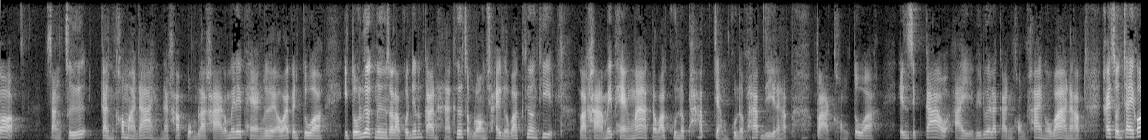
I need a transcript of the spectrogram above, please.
ก็สั่งซื้อกันเข้ามาได้นะครับ ผมราคาก็ไม่ได้แพงเลย เอาไว้เป็นตัวอีกตัวเลือกหนึ่งสำหรับคนที่ต้องการหาเครื่องสำรองใช้หรือว่าเครื่องที่ ราคาไม่แพงมากแต่ว่าคุณภาพแจ่มคุณภาพดีนะครับ ฝากของตัว N19i ไปด้วยละกันของค่ายโนวานะครับ ใครสนใจก็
